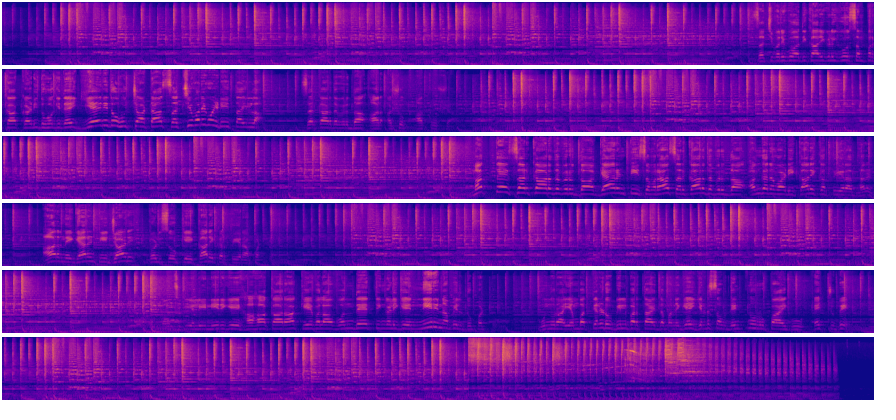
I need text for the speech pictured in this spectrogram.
ಸಚಿವರಿಗೂ ಅಧಿಕಾರಿಗಳಿಗೂ ಸಂಪರ್ಕ ಕಡಿದು ಹೋಗಿದೆ. ಏನಿದು ಹುಚ್ಚಾಟ ಸಚಿವರಿಗೂ ಹಿಡಿಯುತ್ತಾ ಇಲ್ಲ. ಸರ್ಕಾರದ ವಿರುದ್ಧ ಆರ್ ಅಶೋಕ್ ಆಕ್ರೋಶ. ಮತ್ತೆ ಸರ್ಕಾರದ ವಿರುದ್ಧ ಗ್ಯಾರಂಟಿ ಸಮರ, ಸರ್ಕಾರದ ವಿರುದ್ಧ ಅಂಗನವಾಡಿ ಕಾರ್ಯಕರ್ತೆಯರ ಧರಣಿ. ಆರನೇ ಗ್ಯಾರಂಟಿ ಜಾರಿಗೊಳಿಸೋಕೆ ಕಾರ್ಯಕರ್ತೆಯರ ಪಟ್ಟು. ಸಿಟಿಯಲ್ಲಿ ನೀರಿಗೆ ಹಾಹಾಕಾರ, ಕೇವಲ ಒಂದೇ ತಿಂಗಳಿಗೆ ನೀರಿನ ಬಿಲ್ ದುಪ್ಪಟ್ಟು. ಮುನ್ನೂರ ಎಂಬತ್ತೆರಡು ಬಿಲ್ ಬರ್ತಾ ಇದ್ದ ಮನೆಗೆ ಎರಡು ಸಾವಿರದ ಎಂಟುನೂರು ರೂಪಾಯಿಗೂ ಹೆಚ್ಚು ಬಿಲ್.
